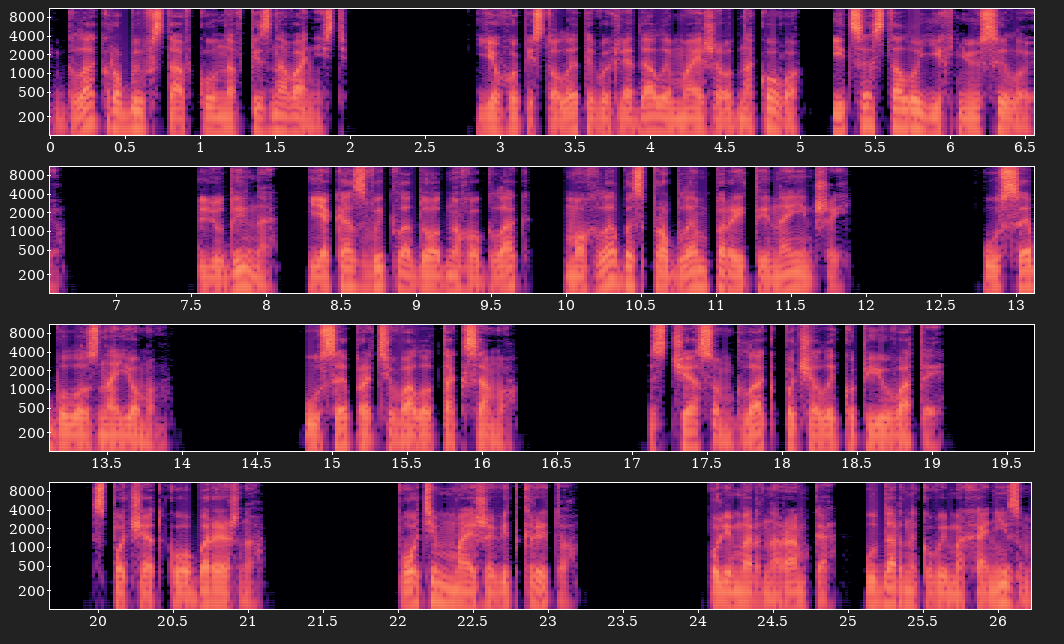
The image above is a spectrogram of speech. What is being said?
Глак робив ставку на впізнаваність. Його пістолети виглядали майже однаково, і це стало їхньою силою. Людина, яка звикла до одного глак, могла без проблем перейти на інший. Усе було знайомим. Усе працювало так само. З часом глак почали копіювати. Спочатку обережно, потім майже відкрито. Полімерна рамка, ударниковий механізм,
